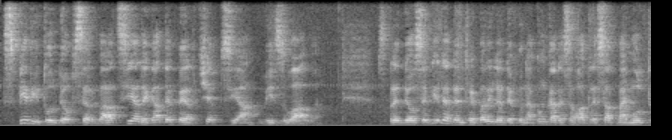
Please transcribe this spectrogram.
spiritul de observație legat de percepția vizuală. Spre deosebire de întrebările de până acum, care s-au adresat mai mult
